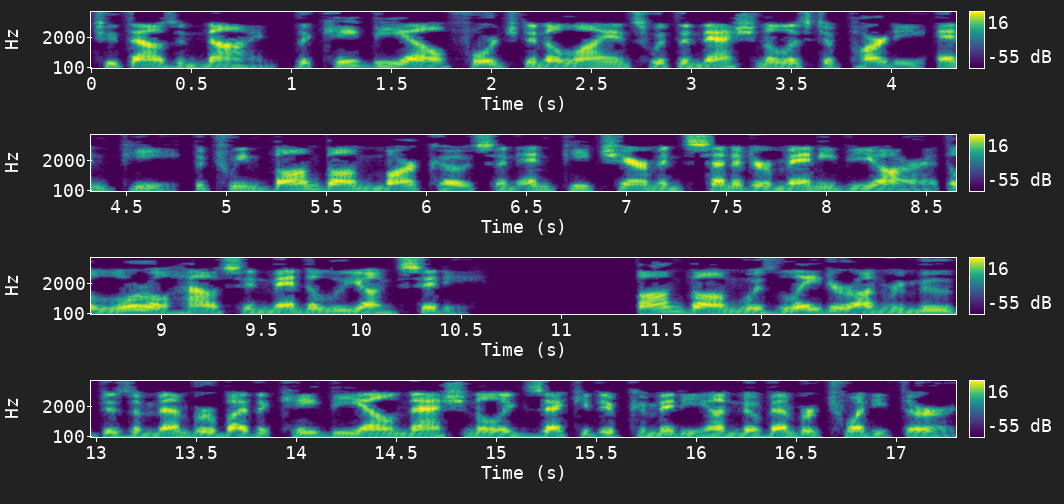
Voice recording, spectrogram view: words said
2009, the KBL forged an alliance with the Nacionalista Party NP, between Bongbong Marcos and NP chairman Senator Manny Villar at the Laurel House in Mandaluyong City. Bongbong was later on removed as a member by the KBL National Executive Committee on November 23.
